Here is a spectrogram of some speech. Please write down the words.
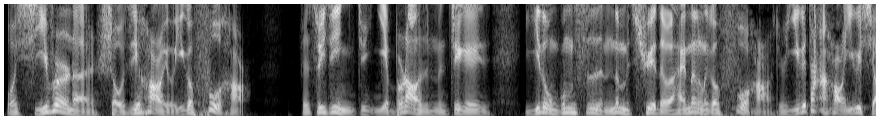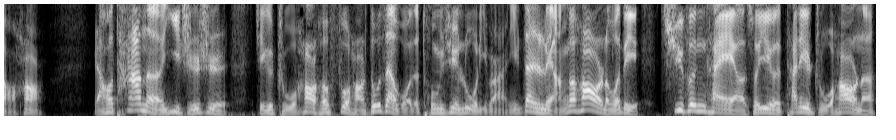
我媳妇儿呢，手机号有一个副号，这最近就也不知道怎么这个移动公司怎么那么缺德，还弄了个副号，就是一个大号一个小号。然后她呢，一直是这个主号和副号都在我的通讯录里边，因为但是两个号呢，我得区分开呀，所以她这个主号呢，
